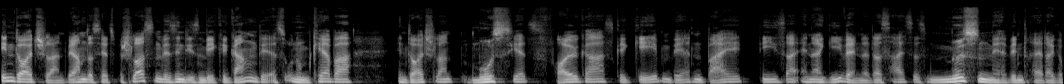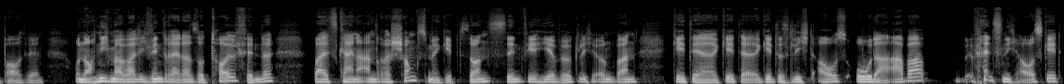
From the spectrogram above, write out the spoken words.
in Deutschland, wir haben das jetzt beschlossen, wir sind diesen Weg gegangen, der ist unumkehrbar. In Deutschland muss jetzt Vollgas gegeben werden bei dieser Energiewende. Das heißt, es müssen mehr Windräder gebaut werden. Und noch nicht mal, weil ich Windräder so toll finde, weil es keine andere Chance mehr gibt. Sonst sind wir hier wirklich irgendwann, geht, der, geht, der, geht das Licht aus oder aber wenn es nicht ausgeht,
